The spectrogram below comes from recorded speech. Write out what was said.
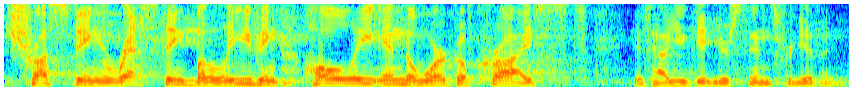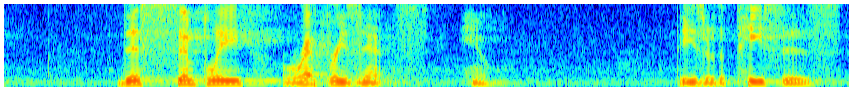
Trusting, resting, believing wholly in the work of Christ is how you get your sins forgiven. This simply represents. These are the pieces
